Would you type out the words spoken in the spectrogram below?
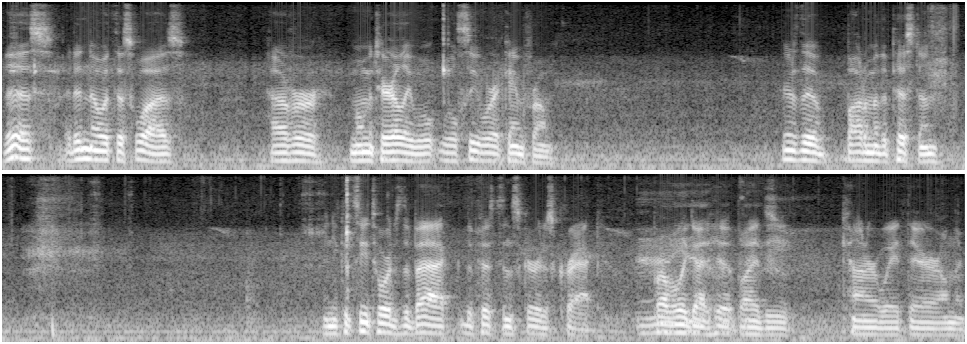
This, I didn't know what this was. However, momentarily we'll, we'll see where it came from. Here's the bottom of the piston. And you can see towards the back the piston skirt is cracked. Probably mm, got hit by the counterweight there on the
